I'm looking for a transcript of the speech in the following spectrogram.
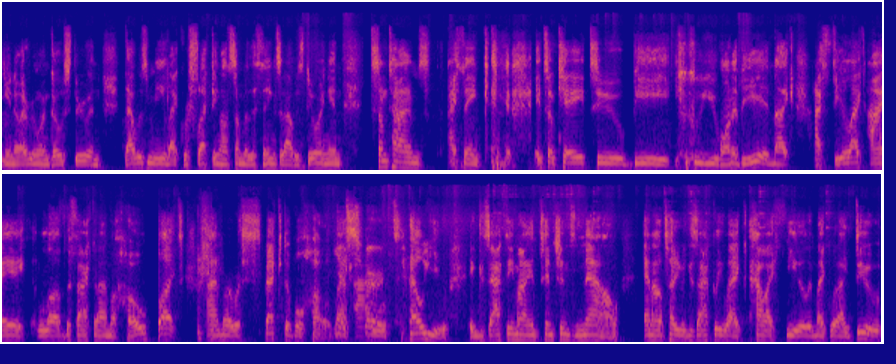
you know everyone goes through and that was me like reflecting on some of the things that i was doing and sometimes I think it's okay to be who you want to be. And like, I feel like I love the fact that I'm a hoe, but I'm a respectable hoe. Like, yes, I will tell you exactly my intentions now. And I'll tell you exactly like how I feel and like what I do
